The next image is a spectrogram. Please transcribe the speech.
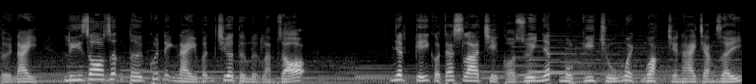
Tới nay, lý do dẫn tới quyết định này vẫn chưa từng được làm rõ. Nhật ký của Tesla chỉ có duy nhất một ghi chú ngoạch ngoạc trên hai trang giấy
